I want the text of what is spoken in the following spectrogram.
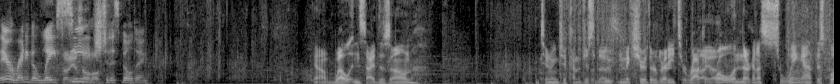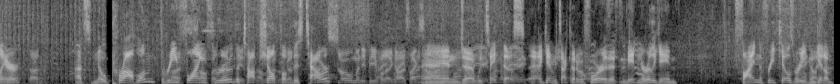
they are ready to lay siege to this building. Yeah, well inside the zone. Continuing to kind of just loot and make sure they're ready to rock and roll. And they're going to swing at this player. That's no problem. Three flying through the top shelf of this tower. so many people there, guys. Like, and uh, we take this. Again, we talked about it before that mid and early game, Find the free kills where you can get them.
